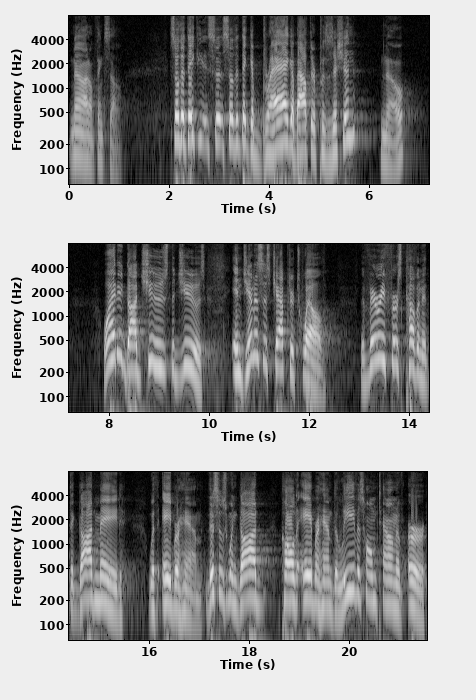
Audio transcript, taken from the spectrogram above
No, I don't think so. So that they, so, so that they could brag about their position? No. Why did God choose the Jews? In Genesis chapter 12, the very first covenant that God made with Abraham, this is when God called Abraham to leave his hometown of Ur.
